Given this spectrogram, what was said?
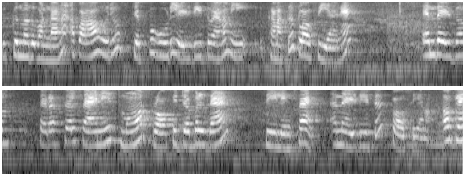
വിൽക്കുന്നത് കൊണ്ടാണ്. അപ്പോൾ ആ ഒരു സ്റ്റെപ്പ് കൂടി എഴുതിയിട്ട് വേണം ഈ കണക്ക് ക്ലോസ് ചെയ്യാനേ. എന്തെഴുതും pedestal fan is more profitable than ceiling fan എന്ന് എഴുതിയിട്ട് ക്ലോസ് ചെയ്യണം. ഓക്കെ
